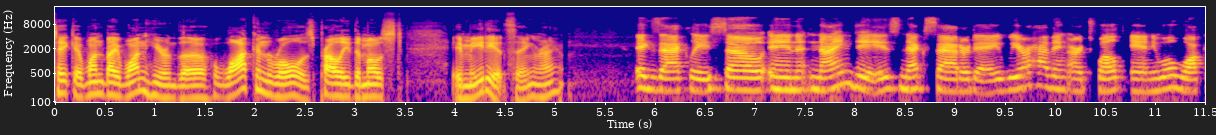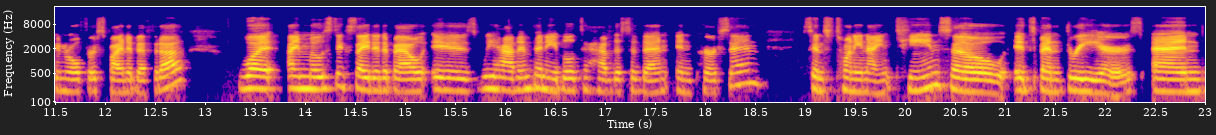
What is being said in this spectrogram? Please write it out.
take it one by one here. The walk and roll is probably the most immediate thing, right? Exactly. So, in nine days, next Saturday, we are having our 12th annual walk and roll for Spina Bifida. What I'm most excited about is we haven't been able to have this event in person since 2019. So, it's been three years. And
